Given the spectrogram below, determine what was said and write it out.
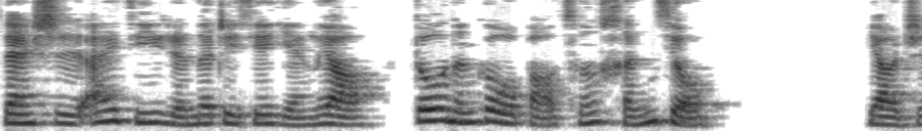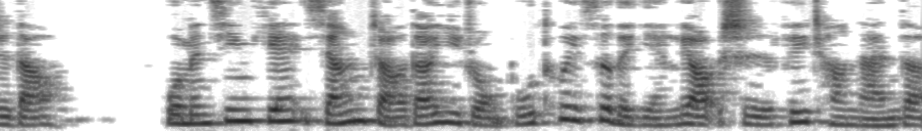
但是埃及人的这些颜料都能够保存很久。要知道，我们今天想找到一种不褪色的颜料是非常难的，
